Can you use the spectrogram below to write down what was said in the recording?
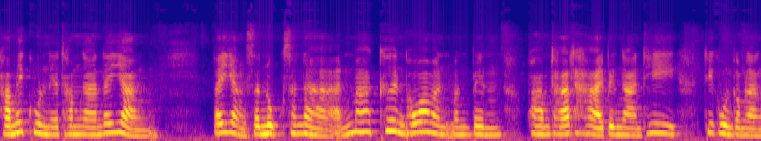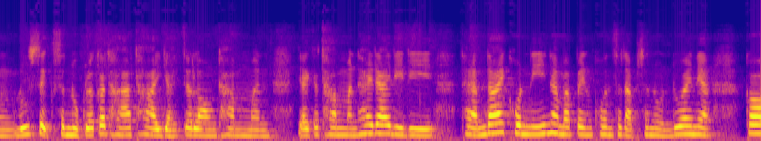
ทำให้คุณเนี่ยทำงานได้อย่าง ได้อย่างสนุกสนานมากขึ้น เพราะว่ามันมันเป็นความท้าทายเป็นงานที่ที่คุณกำลังรู้สึกสนุกแล้วก็ท้าทาย อยากจะลองทำมัน อยากจะทำมันให้ได้ดีๆ แถมได้คนนี้นี่ยมาเป็นคนสนับสนุนด้วยเนี่ยก็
